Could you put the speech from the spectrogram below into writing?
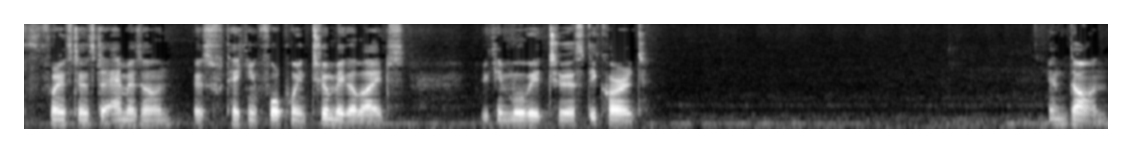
for instance, the Amazon is taking 4.2 megabytes. You can move it to SD card and done.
